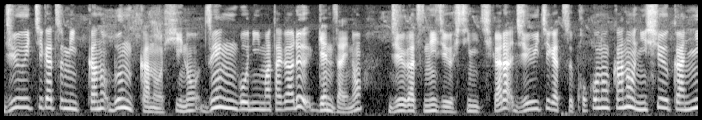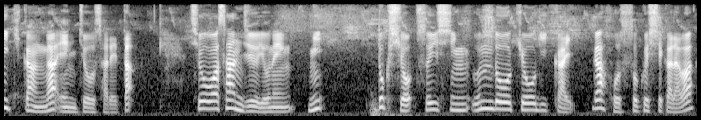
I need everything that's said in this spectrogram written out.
11月3日の文化の日の前後にまたがる現在の10月27日から11月9日の2週間に期間が延長された。昭和34年に読書推進運動協議会が発足してからは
